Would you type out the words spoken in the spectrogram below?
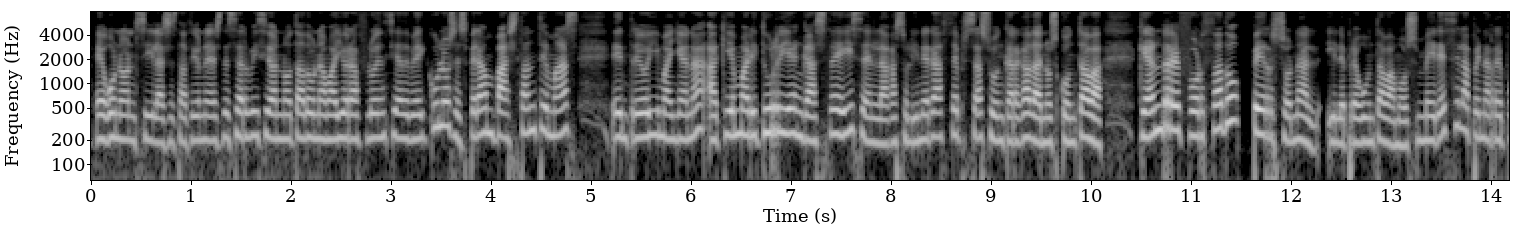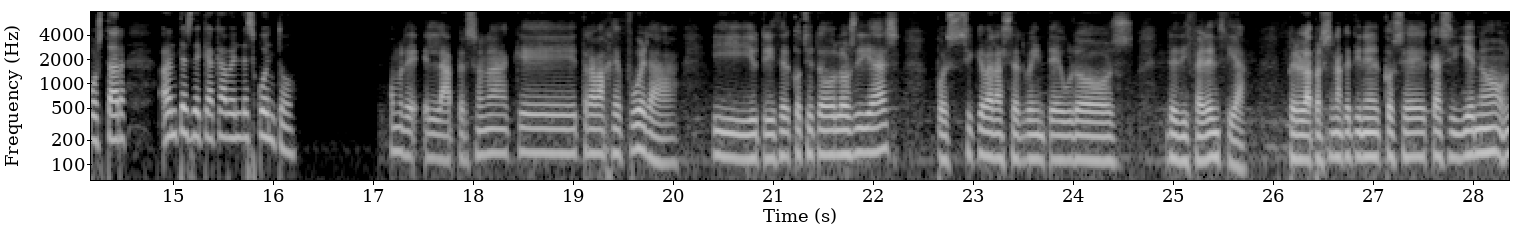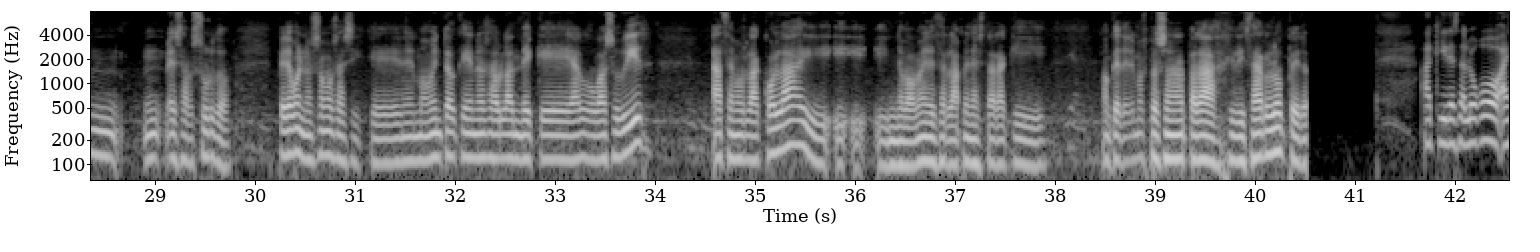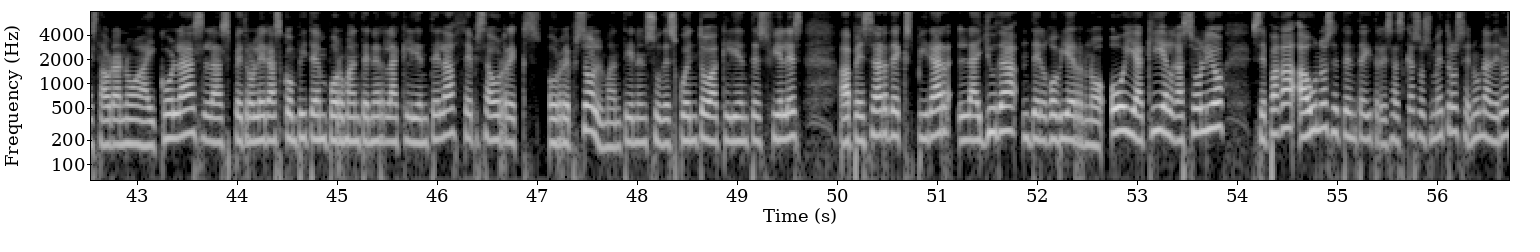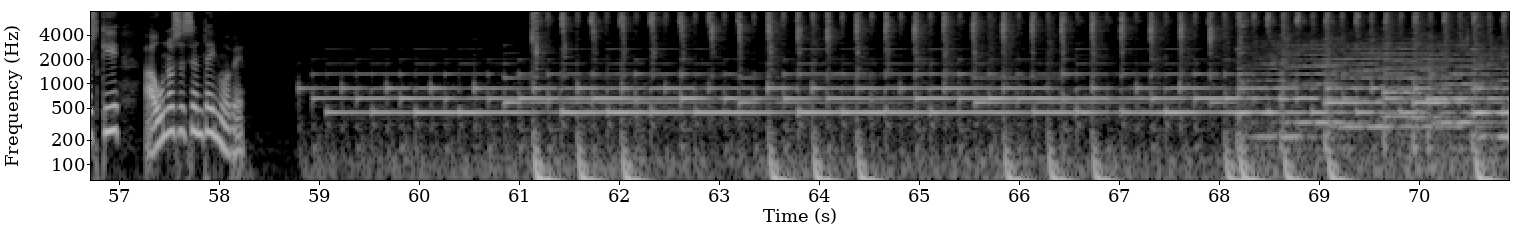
Egunon, sí, las estaciones de servicio han notado una mayor afluencia de vehículos, esperan bastante más entre hoy y mañana. Aquí en Mariturri, en Gasteiz, en la gasolinera Cepsa, su encargada nos contaba que han reforzado personal y le preguntábamos, ¿merece la pena repostar antes de que acabe el descuento? Hombre, la persona que trabaje fuera y utilice el coche todos los días, pues sí que van a ser 20 euros de diferencia. Pero la persona que tiene el coche casi lleno mm, es absurdo. Pero bueno, somos así, que en el momento que nos hablan de que algo va a subir, hacemos la cola y no va a merecer la pena estar aquí, aunque tenemos personal para agilizarlo, pero... Aquí, desde luego, a esta hora no hay colas. Las petroleras compiten por mantener la clientela. Cepsa o, Rex- o Repsol mantienen su descuento a clientes fieles a pesar de expirar la ayuda del gobierno. Hoy aquí el gasóleo se paga a 1,73 a escasos metros, en una de Eroski a 1,69.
